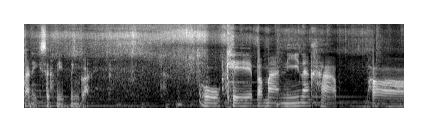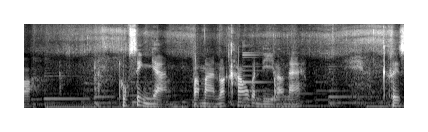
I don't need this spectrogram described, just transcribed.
กันอีกสักนิดนึงก่อน โอเคประมาณนี้นะครับ พอทุกสิ่งอย่างประมาณว่าเข้ากันดีแล้วนะ คริส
